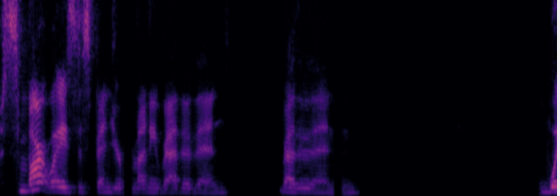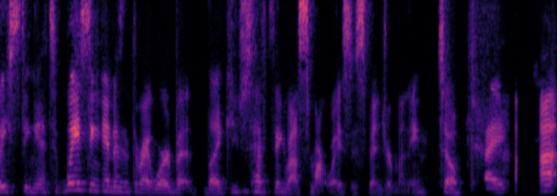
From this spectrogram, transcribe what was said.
smart ways to spend your money rather than rather than wasting it. Wasting it isn't the right word but like you just have to think about smart ways to spend your money. So right. I, I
